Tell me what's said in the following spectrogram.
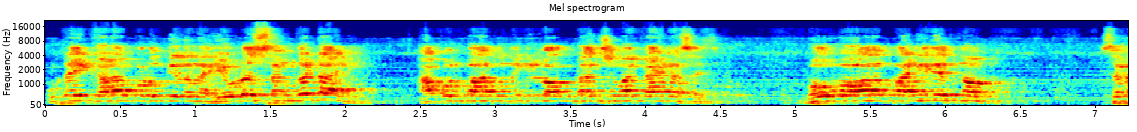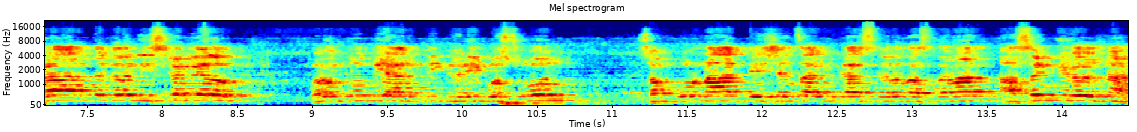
कुठेही खडा पडून दिला नाही. एवढं संकट आली. आपण पाहत होतो की लॉकडाऊन शिवाय काय नसायचं. भाऊ भावाला पाणी देत नव्हतं. सगळं अर्थकरण इसकटलेलं होतं. परंतु ती आर्थिक घडी बसवून संपूर्ण देशाचा विकास करत असताना असंख्य योजना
